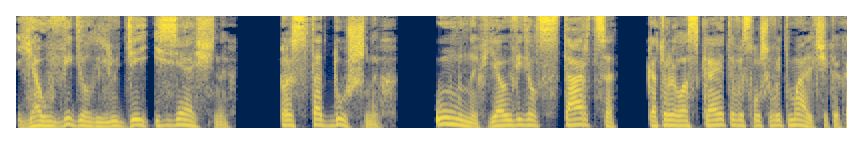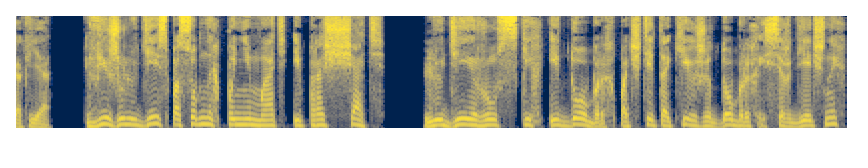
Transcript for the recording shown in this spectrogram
я увидел людей изящных, простодушных, умных. Я увидел старца, который ласкает и выслушивает мальчика, как я. Вижу людей, способных понимать и прощать. Людей русских и добрых, почти таких же добрых и сердечных,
